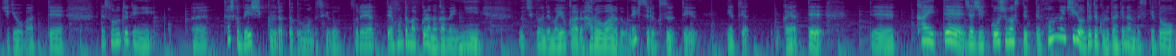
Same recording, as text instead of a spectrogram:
授業があってでその時に、えー、確かベーシックだったと思うんですけどそれやって本当真っ暗な画面に打ち込んで、まあ、よくあるハローワールドをね出力するっていうやつやがやってで書いてじゃあ実行しますって言ってほんの1行出てくるだけなんですけど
